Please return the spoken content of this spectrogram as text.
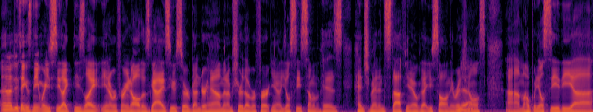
And I do think it's neat where you see like these like you know referring to all those guys who served under him, and I'm sure they'll refer you know you'll see some of his henchmen and stuff you know that you saw in the originals. Um, I'm hoping you'll see the uh,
